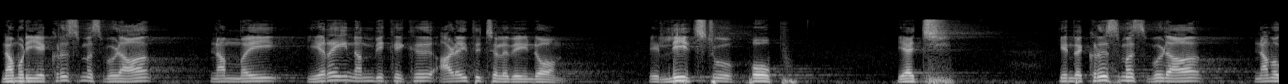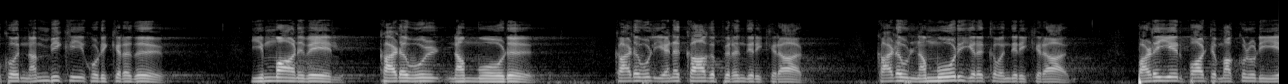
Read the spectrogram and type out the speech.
நம்முடைய கிறிஸ்மஸ் விழா நம்மை இறை நம்பிக்கைக்கு அழைத்து செல்ல வேண்டும். It leads to hope H இந்த கிறிஸ்மஸ் விழா நமக்கு ஒரு நம்பிக்கையை கொடுக்கிறது. இம்மானுவேல் கடவுள் நம்மோடு. கடவுள் எனக்காக பிறந்திருக்கிறார். கடவுள் நம்மோடு இறக்க வந்திருக்கிறார். பழைய ஏற்பாட்டு மக்களுடைய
